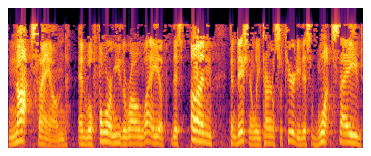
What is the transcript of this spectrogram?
not sound and will form you the wrong way of this un conditional eternal security, this once saved,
